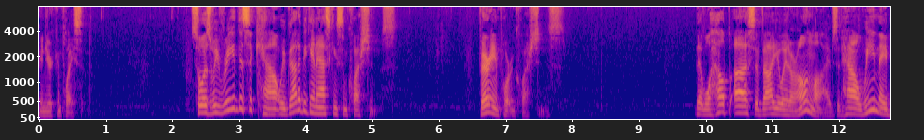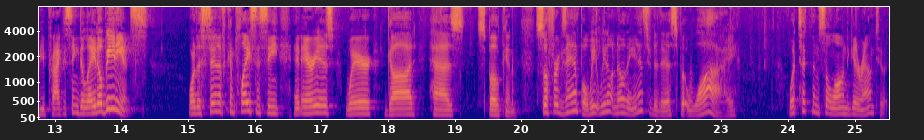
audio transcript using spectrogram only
and you're complacent. So, as we read this account, we've got to begin asking some questions. Very important questions that will help us evaluate our own lives and how we may be practicing delayed obedience or the sin of complacency in areas where God has spoken. So, for example, we, we don't know the answer to this, but why? What took them so long to get around to it?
